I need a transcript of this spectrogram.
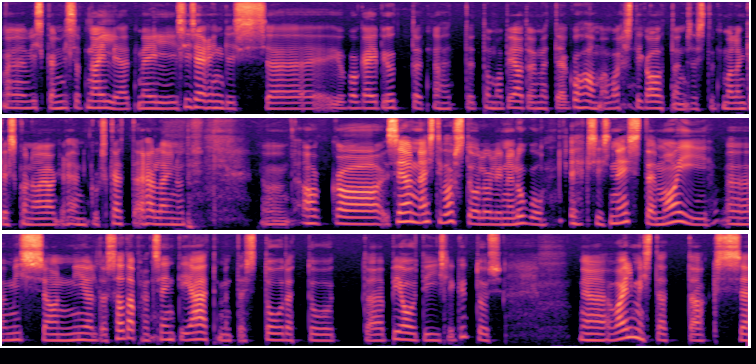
ma viskan lihtsalt nalja, et meil siseringis äh, juba käib jutt, et noh, et, et oma peatoimetaja koha ma varsti kaotan, sest et ma olen keskkonnaajakirjanikuks kätte ära läinud aga see on hästi vastuoluline lugu, ehk siis Neste Mai, äh, mis on nii-öelda sada protsenti jäätmetest toodetud Äh, biodiislikütus äh, valmistatakse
